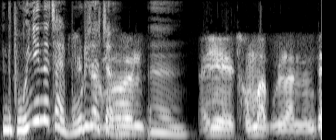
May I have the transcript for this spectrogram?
근데 본인은 잘 모르셨죠? 지금은- 응. 아, 예, 정말 몰랐는데,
